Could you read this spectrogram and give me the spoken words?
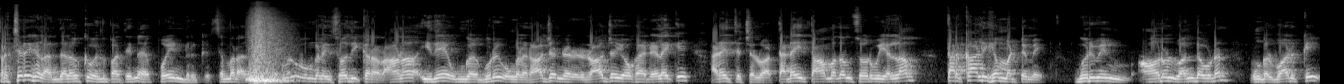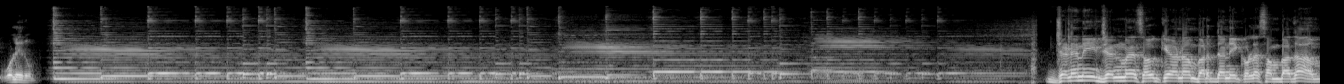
பிரச்சனைகள் அந்த அளவுக்கு வந்து பார்த்தீங்கன்னா போயின்னு இருக்கு. சிம்மராசி குரு உங்களை சோதிக்கிறார். ஆனால் இதே உங்க குரு உங்களை ராஜ ராஜயோக நிலைக்கு அழைத்து செல்வார். தடை தாமதம் சோர்வு எல்லாம் தற்காலிகம் மட்டுமே. குருவின் அருள் வந்தவுடன் உங்கள் வாழ்க்கை ஒளிரும். ஜனனி ஜென்ம சௌக்கியானாம் வர்தனை குல சம்பதாம்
